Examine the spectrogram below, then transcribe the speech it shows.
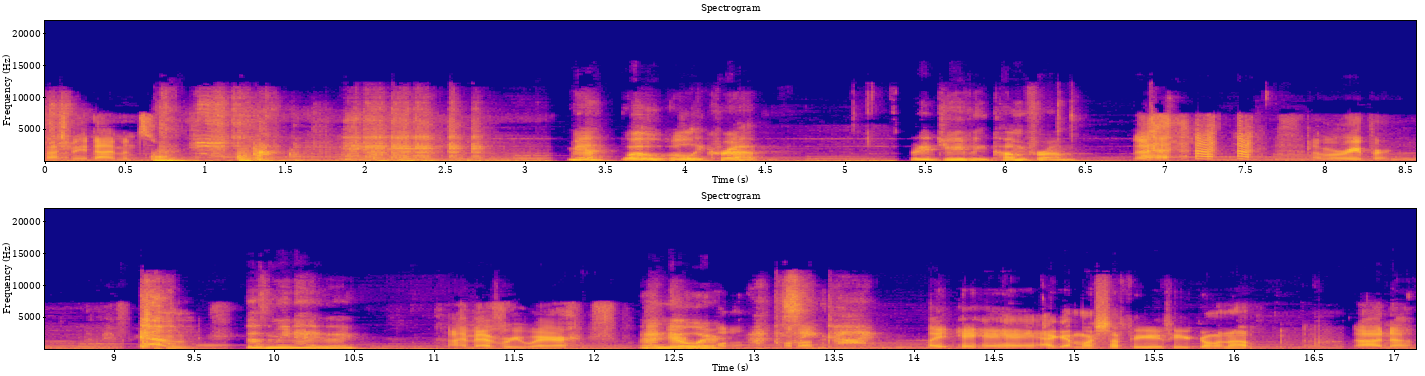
pass me the diamonds. Yeah? Whoa! Holy crap! Where did you even come from? I'm a reaper. Doesn't mean anything. I'm everywhere. And Here, nowhere hold on, at the same on. time. Wait, hey, hey, hey! I got more stuff for you if you're going up. Oh no,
